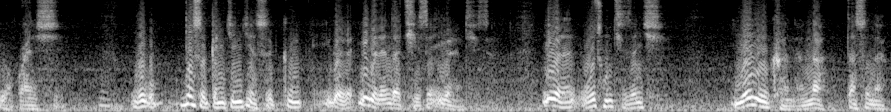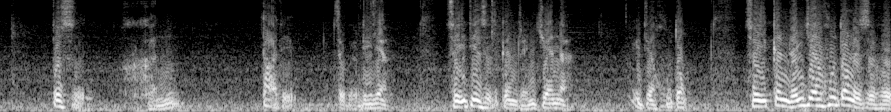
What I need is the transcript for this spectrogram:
有关系，如果不是跟经济是跟一个人一个人的提升，一个人提升，一个人无从提升起，也有可能呢，但是呢，不是很大的这个力量，所以一定是跟人间呢一点互动，所以跟人间互动的时候，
